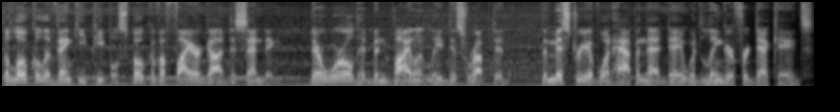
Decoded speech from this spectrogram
The local Evenki people spoke of a fire god descending, their world had been violently disrupted, the mystery of what happened that day would linger for decades.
